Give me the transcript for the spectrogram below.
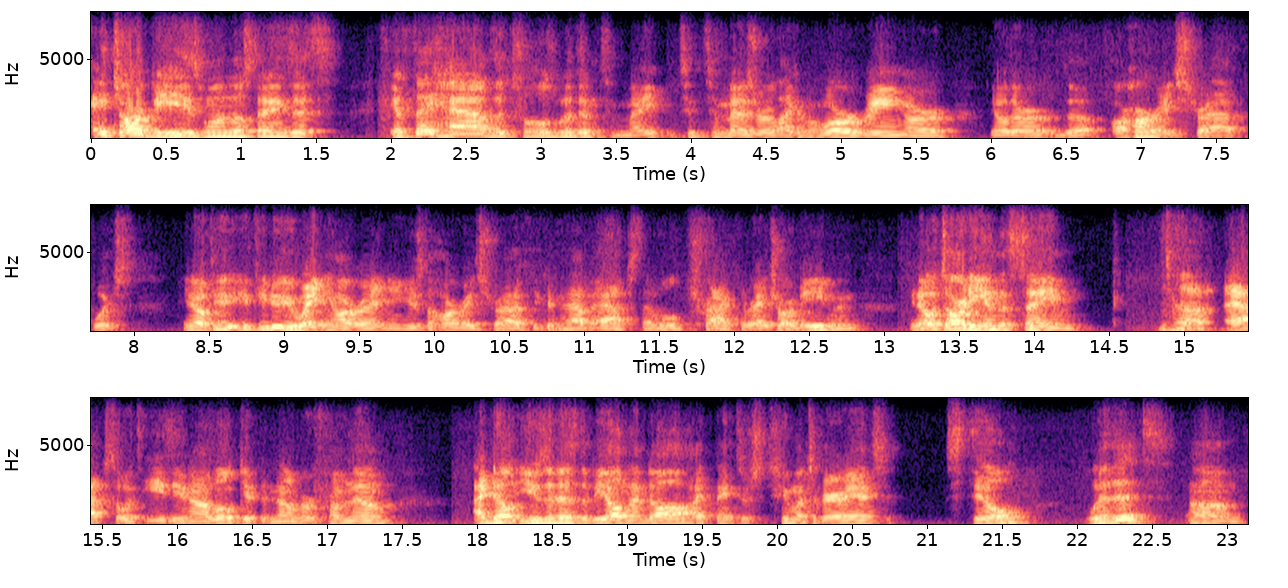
HRV is one of those things that's if they have the tools with them to make to, to measure like an Oura ring or you know their the our heart rate strap, which you know, if you if you do your waking heart rate and you use the heart rate strap, you can have apps that will track their HRV, and you know it's already in the same mm-hmm. uh, app, so it's easy. And I will get the number from them. I don't use it as the be all end all. I think there's too much variance still with it. Um,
